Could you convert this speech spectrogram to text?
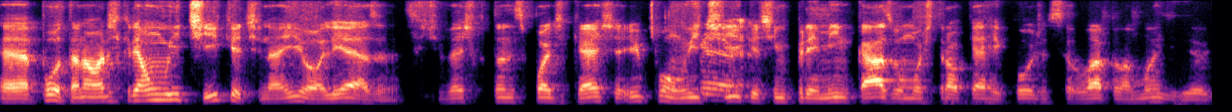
É, pô, tá na hora de criar um e-ticket, né? Aí, ó, Liesa, se estiver escutando esse podcast aí, pô, um e-ticket, é. imprimir em casa, vou mostrar o QR Code no celular, pelo amor de Deus.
